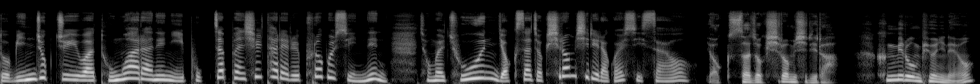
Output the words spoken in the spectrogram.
또 민족주의와 동화라는 이 복잡한 실타래를 풀어볼 수 있는 정말 좋은 역사적 실험실이라고 할 수 있어요. 역사적 실험실이라. 흥미로운 표현이네요.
